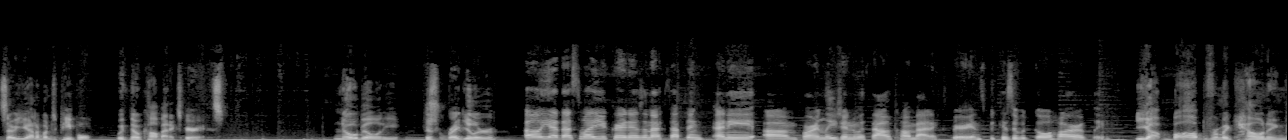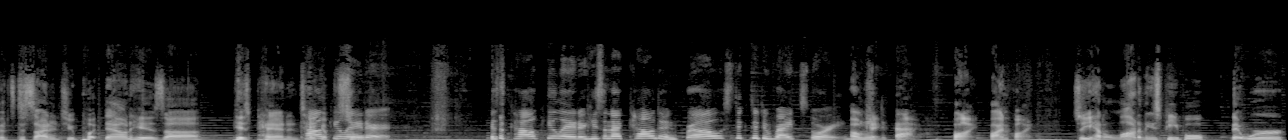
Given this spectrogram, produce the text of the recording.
So you got a bunch of people with no combat experience. No ability, just regular. Oh yeah, that's why Ukraine isn't accepting any um, foreign legion without combat experience because it would go horribly. You got Bob from accounting that's decided to put down his uh his pen and take up the sword. Calculator. His calculator. He's an accountant, bro. Stick to the right story. You need Okay, fine, fine, fine, fine. So you had a lot of these people that were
